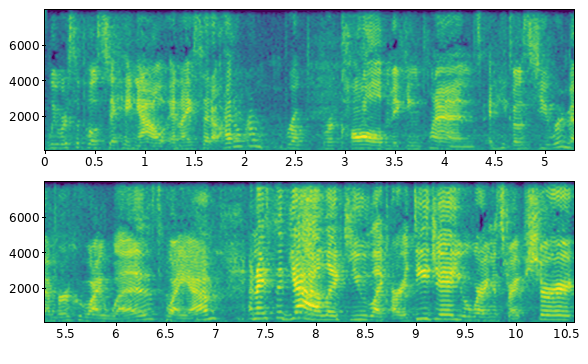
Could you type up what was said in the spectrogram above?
We were supposed to hang out, and I said, I don't re- re- recall making plans. And he goes, Do you remember who I was, who I am? And I said, Yeah, like you like are a DJ, you were wearing a striped shirt,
